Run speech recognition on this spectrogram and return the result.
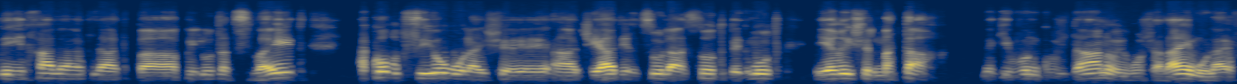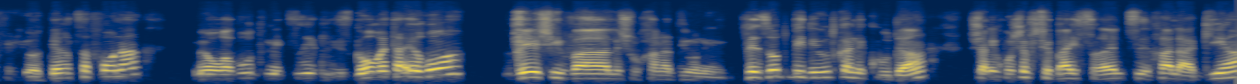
דעיכה לאט לאט בפעילות הצבאית, אקורד סיום אולי שהג'יהאד ירצו לעשות בדמות ירי של מטח לכיוון גוש דן או ירושלים, אולי אפילו יותר צפונה, מעורבות מצרית לסגור את האירוע, וישיבה לשולחן הדיונים. וזאת בדיוק הנקודה שאני חושב שבה ישראל צריכה להגיע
